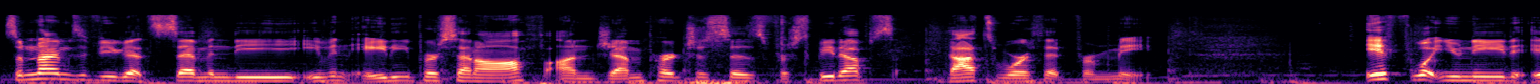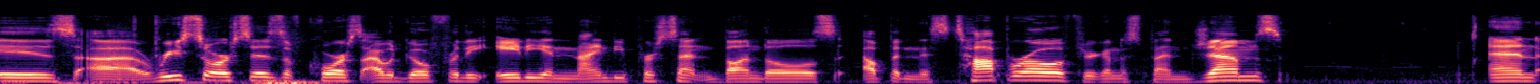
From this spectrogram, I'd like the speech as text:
Sometimes if you get 70 even 80 percent off on gem purchases for speed ups that's worth it for me. If what you need is uh, resources of course I would go for the 80 and 90 percent bundles up in this top row if you're going to spend gems. And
